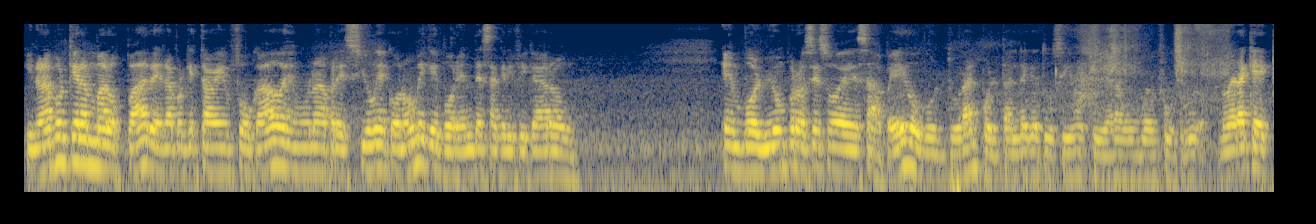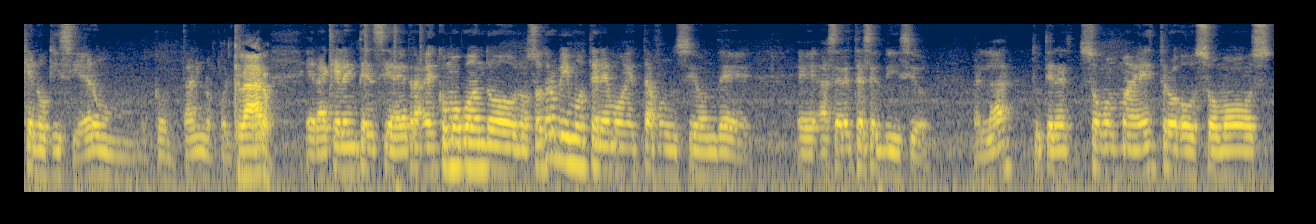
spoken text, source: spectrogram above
Y no era porque eran malos padres, era porque estaban enfocados en una presión económica y por ende sacrificaron envolvió un proceso de desapego cultural por tal de que tus hijos tuvieran un buen futuro. No era que, que no quisieron contarnos, porque Claro. Era que la intensidad de trabajo... Es como cuando nosotros mismos tenemos esta función de eh, hacer este servicio, ¿verdad? Tú tienes, somos maestros o somos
